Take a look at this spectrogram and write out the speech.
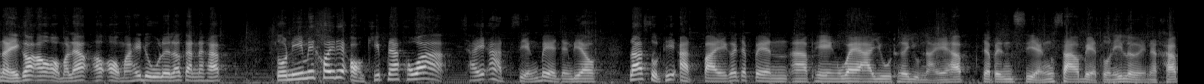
ไหน ๆ ก็เอาออกมาแล้วเอาออกมาให้ดูเลยแล้วกันนะครับตัวนี้ไม่ค่อยได้ออกคลิปนะ เพราะว่าใช้อัดเสียงเบสอย่างเดียว ล่าสุดที่อัดไปก็จะเป็นเพลง Where Are You เธออยู่ไหนครับ จะเป็นเสียงซาวเบสตัวนี้เลยนะครับ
